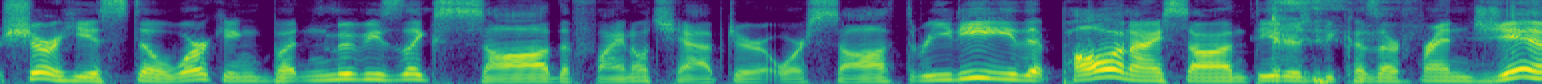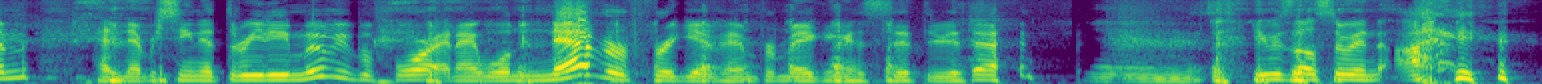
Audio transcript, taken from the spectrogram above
Sure, he is still working, but in movies like Saw, The Final Chapter, or Saw 3D that Paul and I saw in theaters because our friend Jim had never seen a 3D movie before, and I will never forgive him for making us sit through that. He was also in I.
